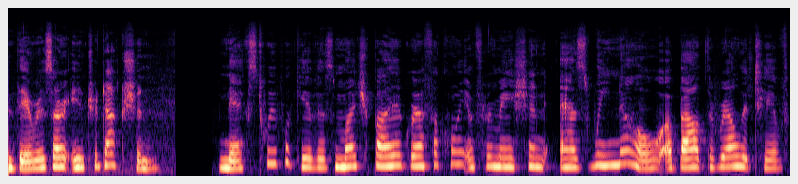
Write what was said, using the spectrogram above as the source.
There is our introduction. Next, we will give as much biographical information as we know about the relative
